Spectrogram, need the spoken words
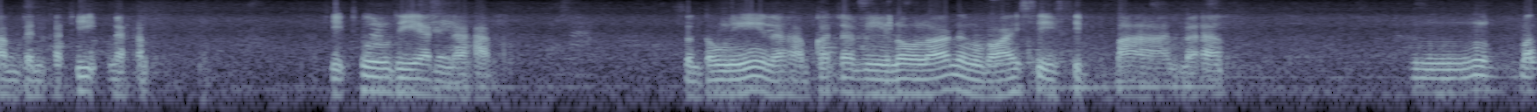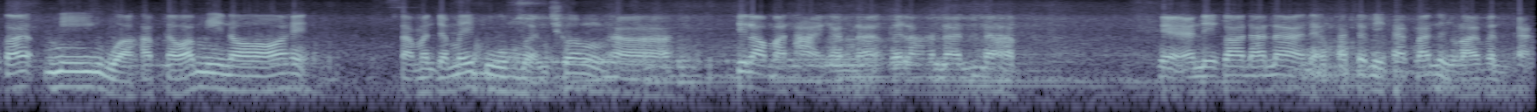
ทำเป็นกะทินะครับกะทิทุเรียนนะครับ ส่วนตรงนี้นะครับ ก็จะมีโลละหนึ่งร้อยสี่สิบบาทนะครับ อืมมันก็มีอยู่ครับ แต่ว่ามีน้อย แต่มันจะไม่บูมเหมือนช่วงอ่าที่เรามาถ่ายกันนะ เวลานั้นนะครับ เนี่ยอันนี้ก็ด้านหน้าเนี่ยก็จะมีแพ็คละหนึ่งร้อยเหมือนกัน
